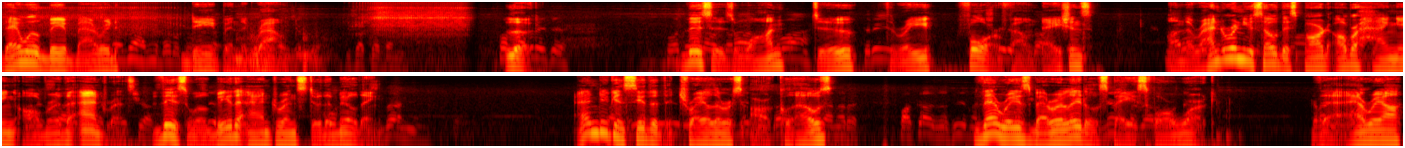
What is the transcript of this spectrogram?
they will be buried deep in the ground. Look, this is one, two, three, four foundations. On the rendering you saw this part overhanging over the entrance. This will be the entrance to the building. And you can see that the trailers are closed. There is very little space for work. The area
